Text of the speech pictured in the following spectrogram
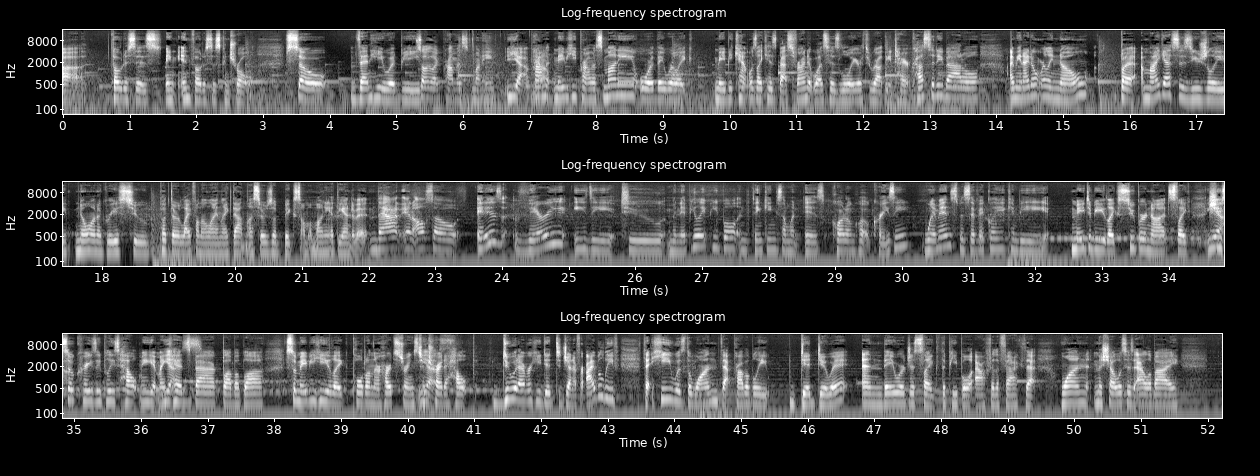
uh, Fotis's in, in Fotis's control. So then he would be So like promised money. yeah, promi- Yeah. maybe he promised money, or they were like maybe Kent was like his best friend. It was his lawyer throughout the entire custody battle. I mean, I don't really know, but my guess is usually no one agrees to put their life on the line like that unless there's a big sum of money at the end of it. That and also it is very easy to manipulate people into thinking someone is quote unquote crazy. Women specifically can be Made to be like super nuts, like Yeah. she's so crazy, please help me get my Yes. kids back, blah blah blah. So maybe he like pulled on their heartstrings to Yes. try to help do whatever he did to Jennifer. I believe that he was the one that probably did do it and they were just like the people after the fact that one Michelle was his alibi.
